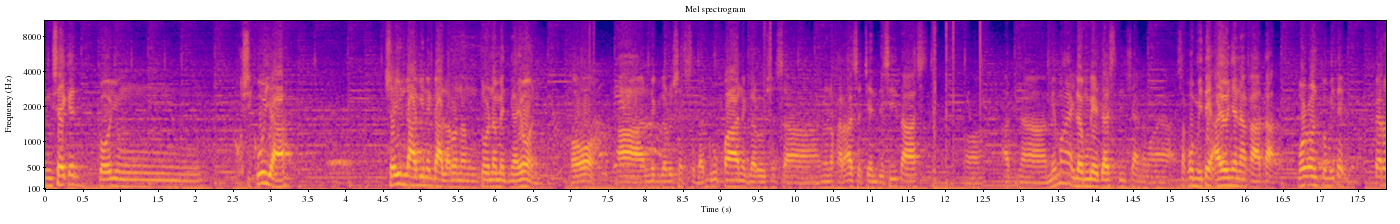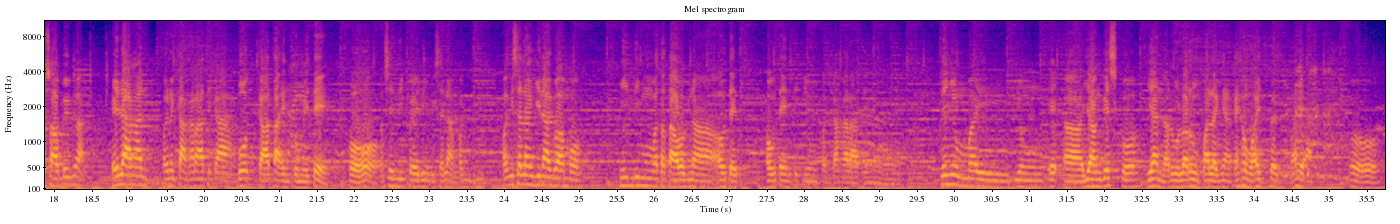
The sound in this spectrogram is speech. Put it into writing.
yung second ko, yung si Kuya, siya yung lagi naglalaro ng tournament ngayon. Oo. Ah, naglaro siya sa Dagupa, naglaro siya sa ano nakaraan sa Chendesitas. Oo. at na may mga ilang medals din siya ng mga sa komite. Ayaw niya ng kata. More on komite. Pero sabi nga, kailangan pag nagkakarate ka, both kata and komite. Oo, kasi hindi pwedeng isa lang. Pag, pag isa lang ginagawa mo, hindi mo matatawag na authentic, yung pagkakarate mo. Then yung may yung ah, youngest ko, yan laro-laro pa lang yan kaya white belt pa yan. Oo,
